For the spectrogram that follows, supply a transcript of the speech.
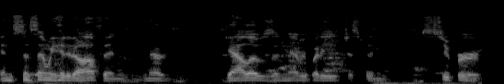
and since then we hit it off. And you know, Gallows and everybody has just been super,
